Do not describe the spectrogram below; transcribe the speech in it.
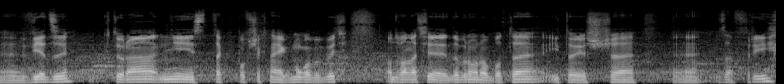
e, wiedzy, która nie jest tak powszechna, jak mogłaby być. Odwalacie dobrą robotę i to jeszcze e, za free.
